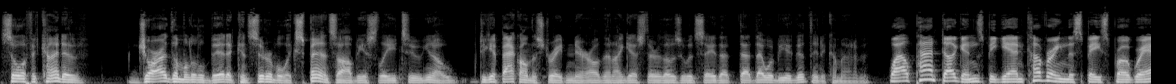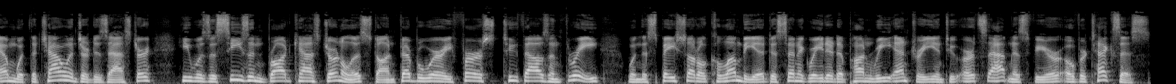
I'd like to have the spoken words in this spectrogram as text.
So if it kind of jarred them a little bit at considerable expense, obviously, to you know to get back on the straight and narrow, then I guess there are those who would say that that, that would be a good thing to come out of it. While Pat Duggins began covering the space program with the Challenger disaster, he was a seasoned broadcast journalist on February 1, 2003, when the Space Shuttle Columbia disintegrated upon re-entry into Earth's atmosphere over Texas.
